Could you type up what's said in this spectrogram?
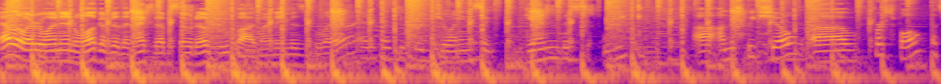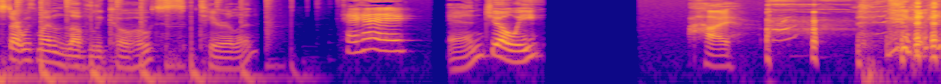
Hello, everyone, and welcome to the next episode of HooPod. My name is Blair, and thank you for joining us again this week. Uh, on this week's show, uh, first of all, let's start with my lovely co hosts, Tyrolin. Hey, hey. And Joey. Hi.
